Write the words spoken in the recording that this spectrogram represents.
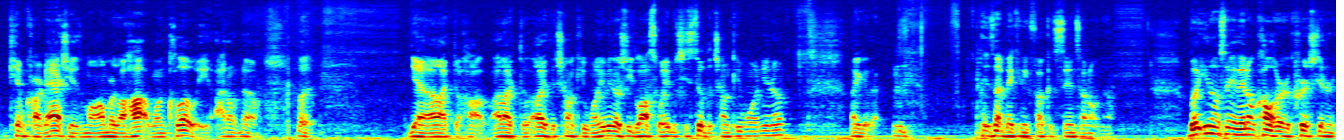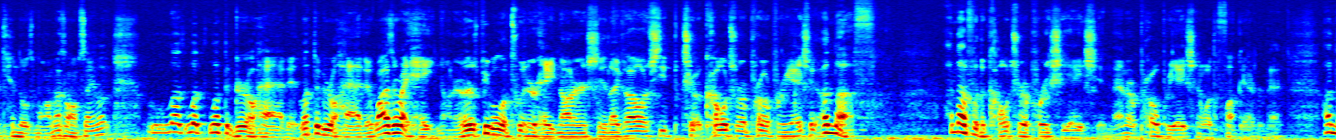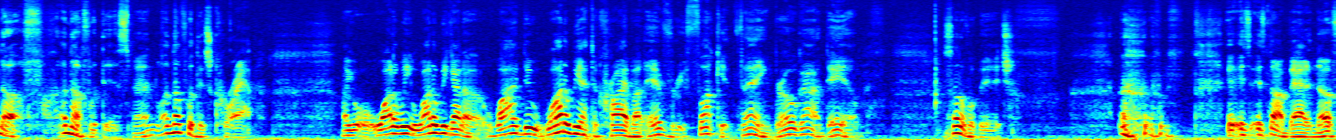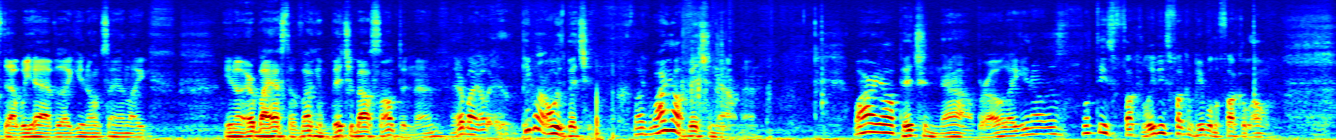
Kim Kardashian's mom, or the hot one, Khloe. I don't know, but yeah, I like the hot. I like the I like the chunky one. Even though she lost weight, but she's still the chunky one. You know, like does that make any fucking sense? I don't know. But you know what I'm saying? They don't call her a Christian or Kendall's mom. That's all I'm saying. Let, let, let, let, the girl have it. Let the girl have it. Why is everybody hating on her? There's people on Twitter hating on her and shit. Like, oh, she culture appropriation. Enough. Enough with the culture appreciation and appropriation or what the fuck ever, man. Enough. Enough with this, man. Enough with this crap. Like, why do we? Why do we gotta? Why do? Why do we have to cry about every fucking thing, bro? God damn, son of a bitch. it's it's not bad enough that we have like you know what I'm saying like you know, everybody has to fucking bitch about something, man. Everybody, people are always bitching. Like, why are y'all bitching now, man? Why are y'all bitching now, bro? Like, you know, just let these fuck, leave these fucking people the fuck alone.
